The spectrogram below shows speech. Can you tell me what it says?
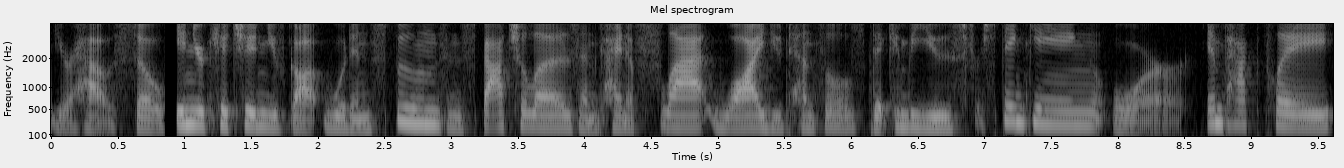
your house. So in your kitchen, you've got wooden spoons and spatulas and kind of flat, wide utensils that can be used for spanking or impact play.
